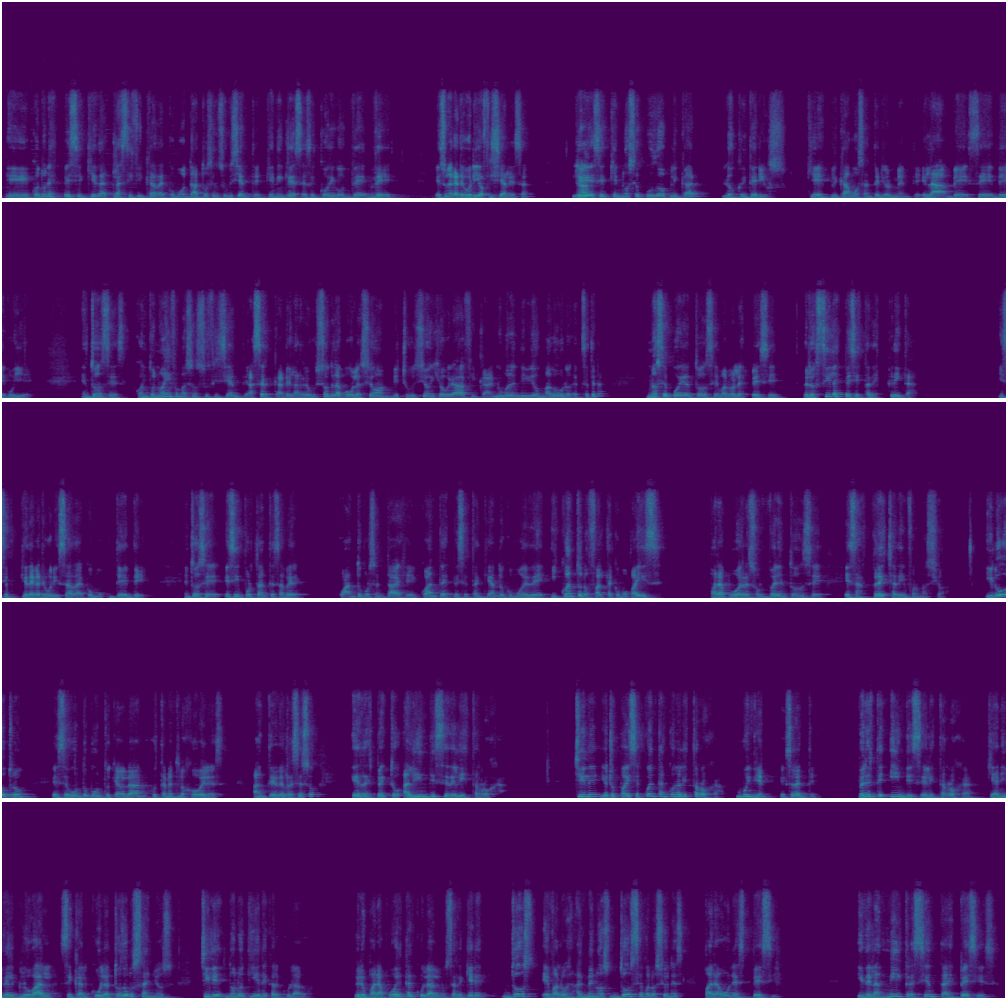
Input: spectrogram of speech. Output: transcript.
Eh, cuando una especie queda clasificada como datos insuficientes, que en inglés es el código DD, es una categoría oficial esa, quiere decir que no se pudo aplicar los criterios que explicamos anteriormente, el A, B, C, D o E. Entonces, cuando no hay información suficiente acerca de la reducción de la población, distribución geográfica, número de individuos maduros, etc., no se puede entonces evaluar la especie pero si la especie está descrita y se queda categorizada como DD. Entonces es importante saber cuánto porcentaje, cuántas especies están quedando como DD y cuánto nos falta como país para poder resolver entonces esa brecha de información. Y lo otro, el segundo punto que hablan justamente los jóvenes antes del receso, es respecto al índice de lista roja. Chile y otros países cuentan con la lista roja. Muy bien, excelente. Pero este índice de lista roja, que a nivel global se calcula todos los años, Chile no lo tiene calculado. Pero para poder calcularlo se requieren al menos dos evaluaciones para una especie. Y de las 1.300 especies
